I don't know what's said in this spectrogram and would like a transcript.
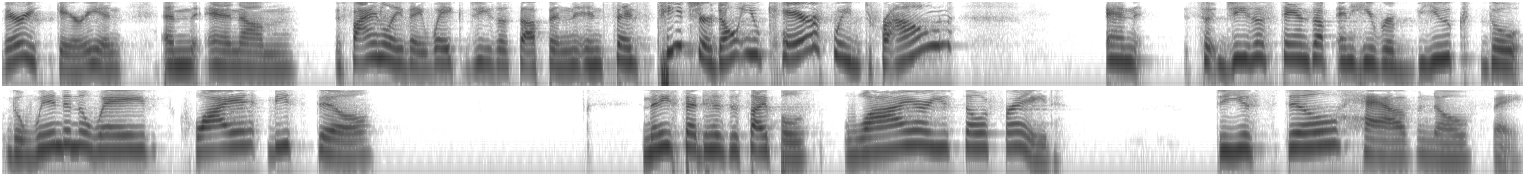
very scary. And and and um, finally, they wake Jesus up and, and says, "Teacher, don't you care if we drown?" And so Jesus stands up and he rebukes the the wind and the waves. Quiet, be still. And then he said to his disciples, "Why are you so afraid? Do you still have no faith?"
